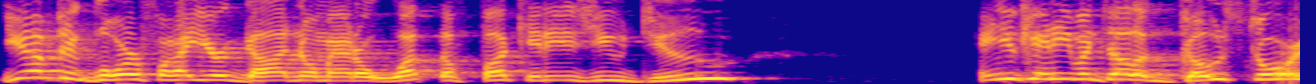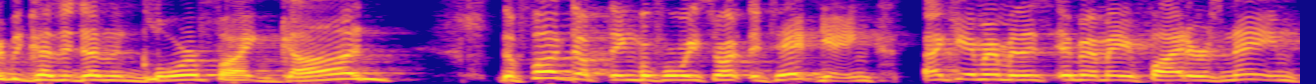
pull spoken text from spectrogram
You have to glorify your God no matter what the fuck it is you do. And you can't even tell a ghost story because it doesn't glorify God. The fucked up thing before we start the tape gang, I can't remember this MMA fighter's name,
